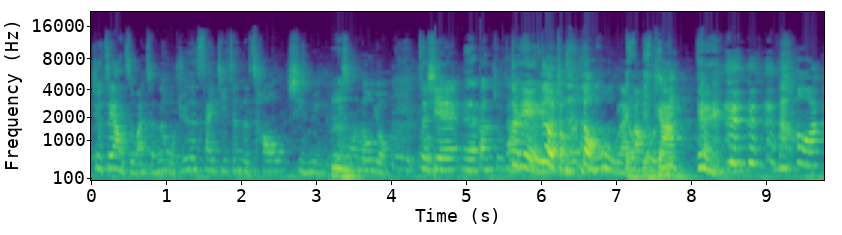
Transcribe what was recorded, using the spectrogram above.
就这样子完成任务，我觉得赛姬真的超幸运的。为什么都有这些来帮助他？对，各种的动物来帮助他。对，然后啊，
